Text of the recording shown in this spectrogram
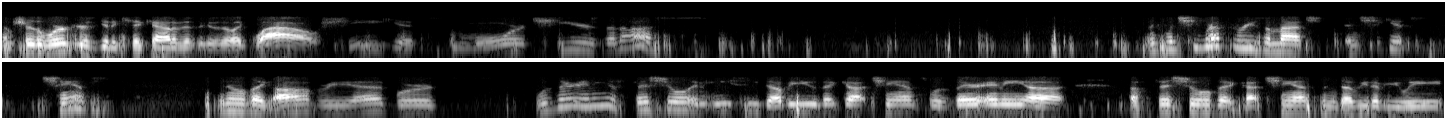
I'm sure the workers get a kick out of it because they're like, wow, she gets more cheers than us. Like when she referees a match and she gets chance, you know, like Aubrey Edwards. Was there any official in ECW that got chance? Was there any uh official that got chance in WWE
